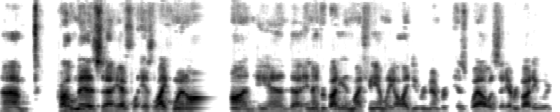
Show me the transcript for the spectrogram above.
Um, problem is, uh, as as life went on on and uh, and everybody in my family all i do remember as well is that everybody would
